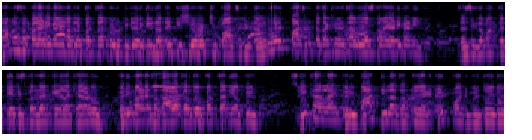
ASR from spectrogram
सामना संपायला या ठिकाणी मात्र पंचांकडून डिक्लेअर केली जाते. ती शेवटची पाच मिनिटं. उर्वरित पाच मिनिटाचा खेळ चालू असताना या ठिकाणी जसे क्रमांक तेहतीस परिधान केलेला खेळाडू गडी मारण्याचा दावा करतोय. पंचांनी अपील स्वीकारलाय. गडी बाद दिला जातोय आणि एक पॉईंट मिळतोय तो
